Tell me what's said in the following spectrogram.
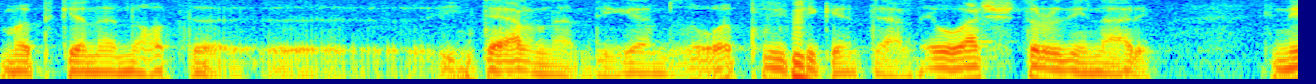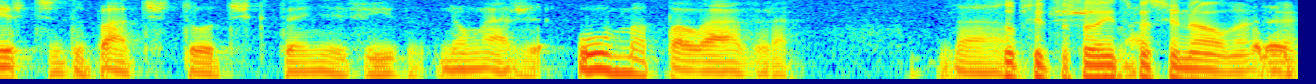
uma pequena nota uh, interna, digamos, ou a política interna. Eu acho extraordinário que nestes debates todos que têm havido não haja uma palavra na, substituição internacional, não é?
